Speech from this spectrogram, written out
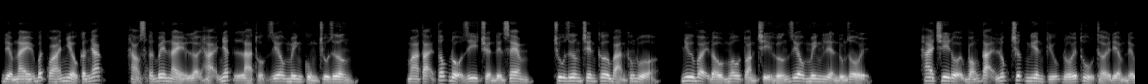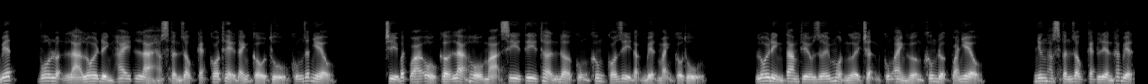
Điểm này bất quá nhiều cân nhắc huston bên này lợi hại nhất là thuộc diêu minh cùng chu dương. Mà tại tốc độ di chuyển đến xem chu dương trên cơ bản không đùa, như vậy đầu mâu toàn chỉ hướng diêu minh liền đúng rồi. Hai tri đội bóng tại lúc trước nghiên cứu đối thủ thời điểm đều biết, vô luận là lôi đình hay là huston dọc kẹt có thể đánh cầu thủ cũng rất nhiều. Chỉ bất quá ổ cỡ lạ hổ mạ city thần đỡ cũng không có gì đặc biệt mạnh cầu thủ. Lôi đình tam thiếu dưới một người trận cũng ảnh hưởng không được quá nhiều. Nhưng huston dọc kẹt liền khác biệt,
